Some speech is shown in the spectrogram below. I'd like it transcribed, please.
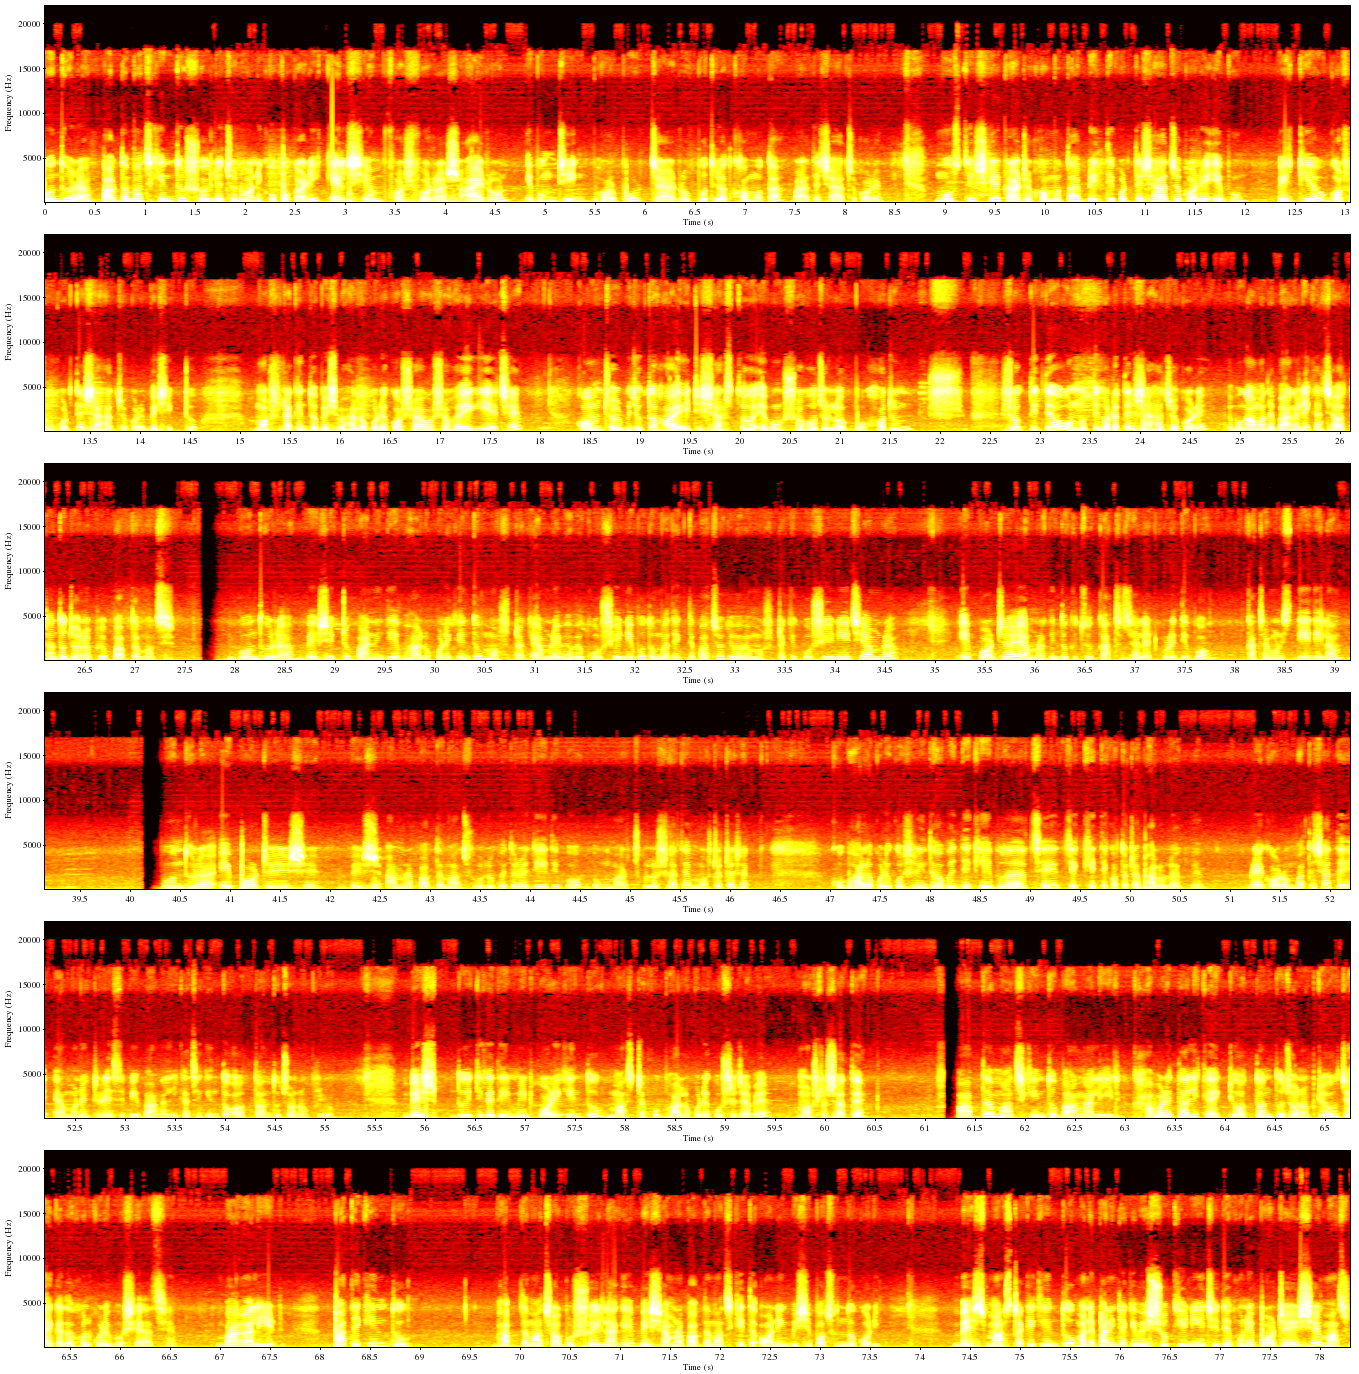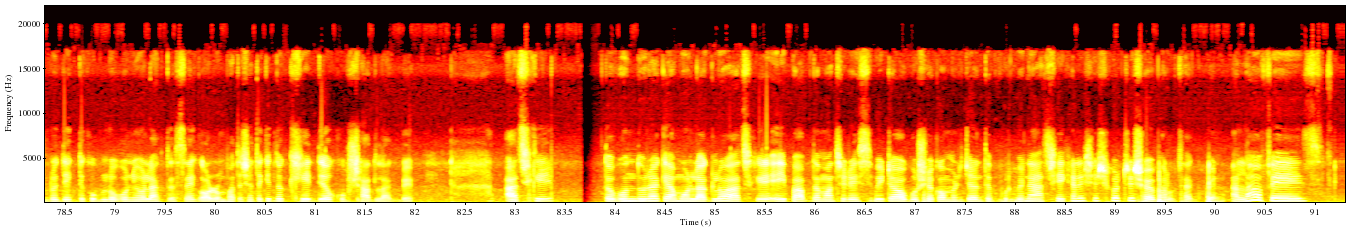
বন্ধুরা, পাবদা মাছ কিন্তু শরীরের জন্য অনেক উপকারী। ক্যালসিয়াম, ফসফরাস, আয়রন এবং জিঙ্ক ভরপুর, যা রোগ প্রতিরোধ ক্ষমতা বাড়াতে সাহায্য করে। মস্তিষ্কের কার্যক্ষমতা বৃদ্ধি করতে সাহায্য করে এবং পেটিও গঠন করতে সাহায্য করে। বেশ একটু মশলা কিন্তু বেশ ভালো করে কষা কষা হয়ে গিয়েছে। কম চর্বিযুক্ত হয়, এটি স্বাস্থ্য এবং সহজলভ্য। হজম শক্তিতেও উন্নতি ঘটাতে সাহায্য করে এবং আমাদের বাঙালির কাছে অত্যন্ত জনপ্রিয় পাবদা মাছ। বন্ধুরা, বেশ একটু পানি দিয়ে ভালো করে কিন্তু মশলাটাকে আমরা এভাবে কষিয়ে নেব। তোমরা দেখতে পাচ্ছ কীভাবে মশলাটাকে কষিয়ে নিয়েছি আমরা। এ পর্যায়ে আমরা কিন্তু কিছু কাঁচা ঝাল অ্যাড করে দিব। কাঁচামরিচ দিয়ে দিলাম। বন্ধুরা এই পর্যায়ে এসে বেশ আমরা পাবদা মাছগুলো ভেতরে দিয়ে দিব এবং মাছগুলোর সাথে মশলাটা খুব ভালো করে কষিয়ে নিতে হবে। দেখেই বোঝা যাচ্ছে যে খেতে কতটা ভালো লাগবে। প্রায় গরম ভাতের সাথে এমন একটা রেসিপি বাঙালির কাছে কিন্তু অত্যন্ত জনপ্রিয়। বেশ দুই থেকে তিন মিনিট পরে কিন্তু মাছটা খুব ভালো করে কষে যাবে মশলার সাথে। পাবদা মাছ কিন্তু বাঙালির খাবারের তালিকায় একটি অত্যন্ত জনপ্রিয় জায়গা দখল করে বসে আছে। বাঙালির পাতে কিন্তু পাবদা মাছ অবশ্যই লাগে। বেশ আমরা পাবদা মাছ খেতে অনেক বেশি পছন্দ করি। বেশ মাছটাকে কিন্তু মানে পানিটাকে বেশ শুকিয়ে নিয়েছি। দেখুন, এ পর্যায়ে এসে মাছগুলো দেখতে খুব লোভনীয় লাগতেছে। গরম ভাতের সাথে কিন্তু খেতেও খুব স্বাদ লাগবে। আজকে, তো বন্ধুরা কেমন লাগল? আজকে এই পাবদা মাছের রেসিপিটা অবশ্যই কমেন্ট জানাতে ভুলবে না। আজকে এখানে শেষ করছি। সবাই ভালো থাকবেন। আল্লাহ হাফেজ।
